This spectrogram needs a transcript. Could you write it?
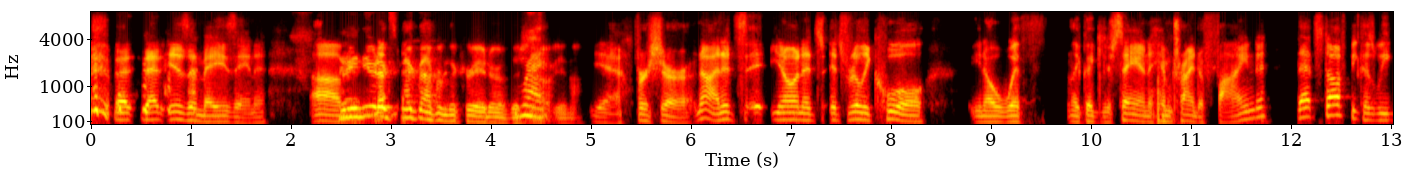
that that is amazing. Um, I mean, you'd expect that from the creator of the Right. show, you know. Yeah, for sure. No, and it's it, you know, and it's it's really cool, you know, with like like you're saying, him trying to find that stuff because we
